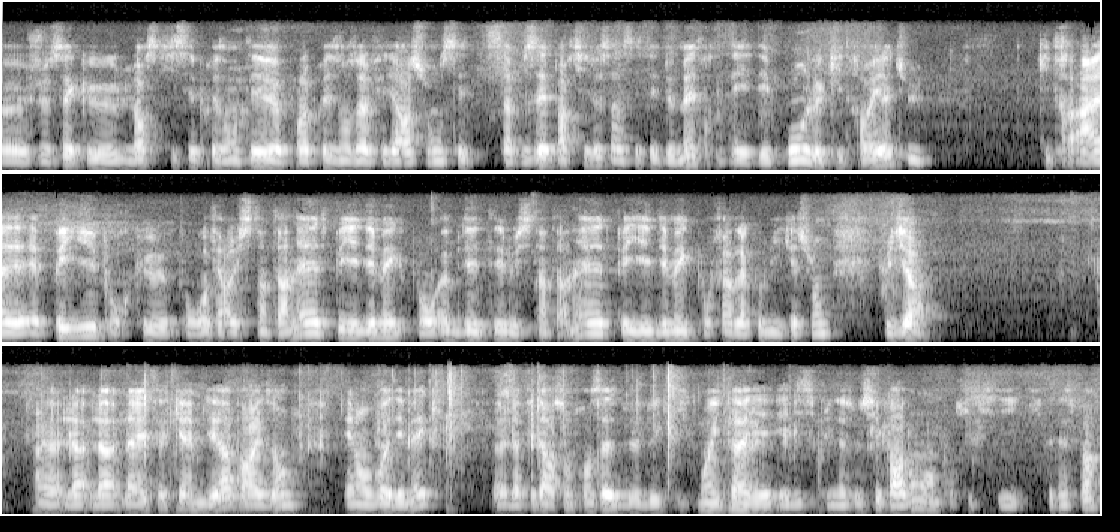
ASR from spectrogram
euh, je sais que lorsqu'il s'est présenté pour la présidence de la fédération, ça faisait partie de ça, c'était de mettre des, pôles qui travaillent là-dessus, qui euh, payer pour que pour refaire le site internet, payer des mecs pour updater le site internet, payer des mecs pour faire de la communication. Je veux dire, euh, la, la, la FFK MDA par exemple, elle envoie des mecs. euh, la Fédération française de, de kick Muay Thai et, et discipline associée, pardon, hein, pour ceux qui ne connaissent pas,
